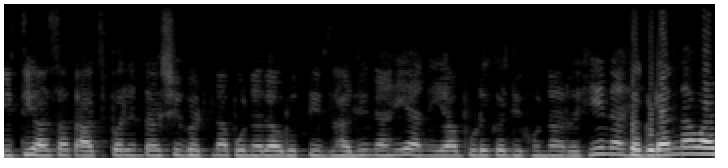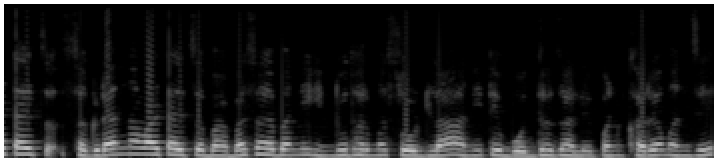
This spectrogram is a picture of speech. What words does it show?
इतिहासात आजपर्यंत अशी घटना पुनरावृत्ती झाली नाही आणि यापुढे कधी होणारही नाही. सगळ्यांना वाटायचं सगळ्यांना वाटायचं बाबासाहेबांनी हिंदू धर्म सोडला आणि ते बौद्ध झाले. पण खरं म्हणजे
